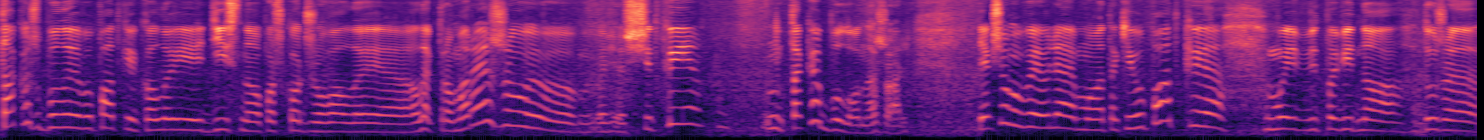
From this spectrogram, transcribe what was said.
Також були випадки, коли дійсно пошкоджували електромережу, щитки. Ну, таке було, на жаль. Якщо ми виявляємо такі випадки, ми відповідно дуже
